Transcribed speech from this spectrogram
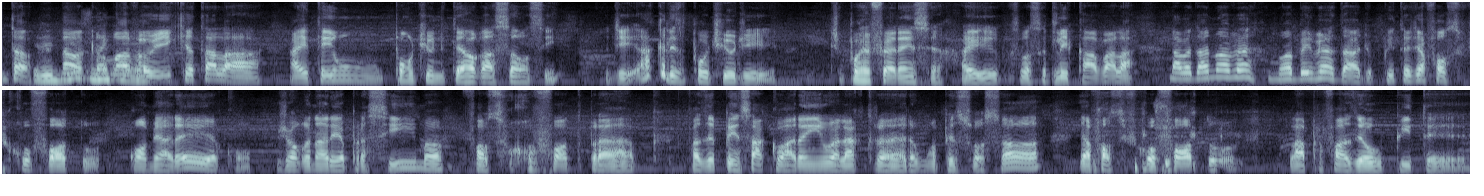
Então, ele não, diz, né, no Marvel que... Wiki tá lá. Aí tem um pontinho de interrogação assim. De, aqueles pontinhos de tipo referência. Aí se você clicar, vai lá. Na verdade não é, não é bem verdade. O Peter já falsificou foto com Homem-Areia, com jogando areia para cima, falsificou foto para fazer pensar que o Aranha e o Electro eram uma pessoa só. Já falsificou foto lá para fazer o Peter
